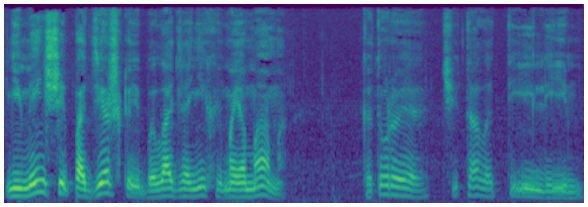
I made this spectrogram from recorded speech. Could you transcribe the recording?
Не меньшей поддержкой была для них и моя мама, которая читала Тилим,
